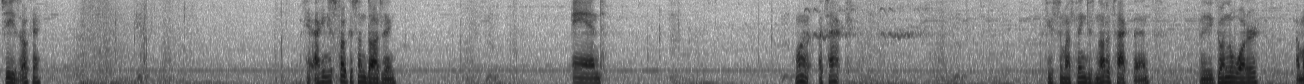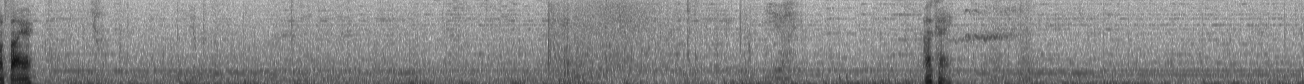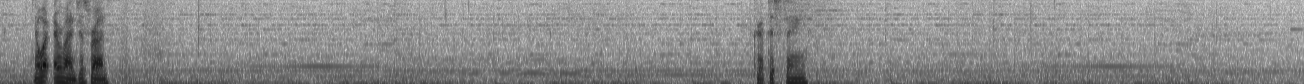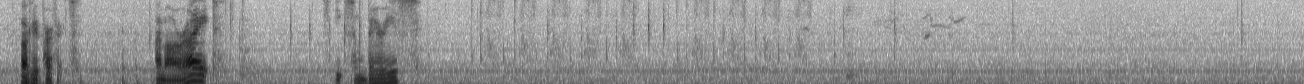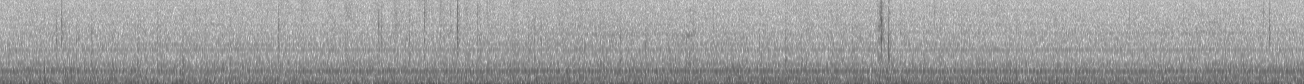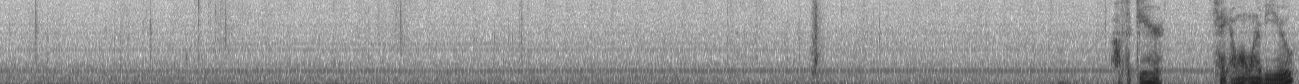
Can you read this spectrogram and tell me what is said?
Jeez, okay. Okay, I can just focus on dodging and come on, attack. Okay, so my thing does not attack then. I need to go in the water. I'm on fire. Okay. know what? Never mind. Just run. Grab this thing. Okay, perfect. I'm alright. Let's eat some berries. The. Okay, I want one of you.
